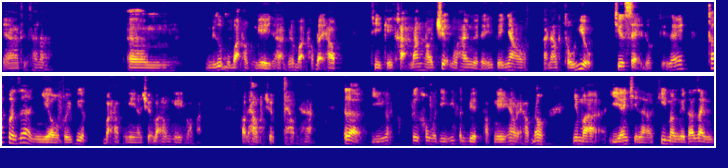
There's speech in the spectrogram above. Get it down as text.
yeah, thực ra là um, ví dụ một bạn học nghề chẳng hạn với một bạn học đại học, thì cái khả năng nói chuyện của hai người đấy với nhau, khả năng thấu hiểu, chia sẻ được thì sẽ thấp hơn rất là nhiều với việc bạn học nghề nói chuyện bạn học nghề, hoặc bạn học đại học nói chuyện đại học chẳng hạn. Tức là ý là tôi không có ý phân biệt học nghề hay học đại học đâu, nhưng mà ý anh chỉ là khi mà người ta dành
